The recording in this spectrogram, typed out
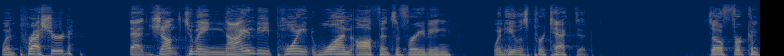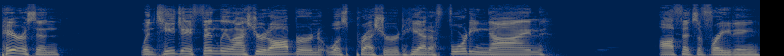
when pressured. That jumped to a 90.1 offensive rating when he was protected. So, for comparison, when TJ Finley last year at Auburn was pressured, he had a 49 offensive rating.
